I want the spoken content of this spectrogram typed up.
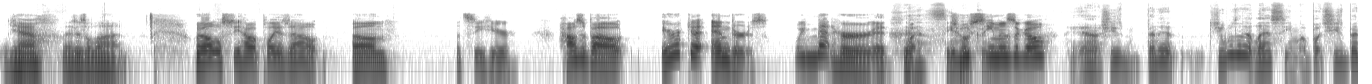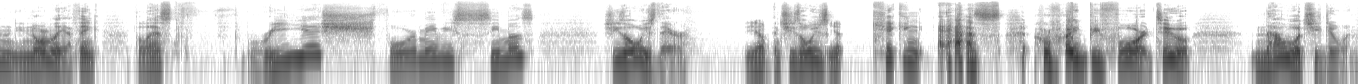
yeah, that is a lot. Well, we'll see how it plays out. Um, let's see here. How's about Erica Enders? We met her at what two SEMAs ago. Yeah, she's been at. She wasn't at last SEMA, but she's been normally. I think the last three-ish, four maybe SEMAs. She's always there, Yep. and she's always Yep. kicking ass right before too. Now what's she doing?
